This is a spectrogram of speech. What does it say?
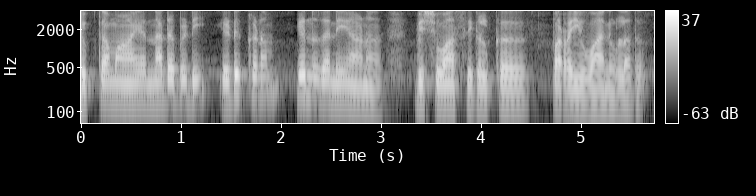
യുക്തമായ നടപടി എടുക്കണം എന്നു തന്നെയാണ് വിശ്വാസികൾക്ക് പറയുവാനുള്ളത്.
